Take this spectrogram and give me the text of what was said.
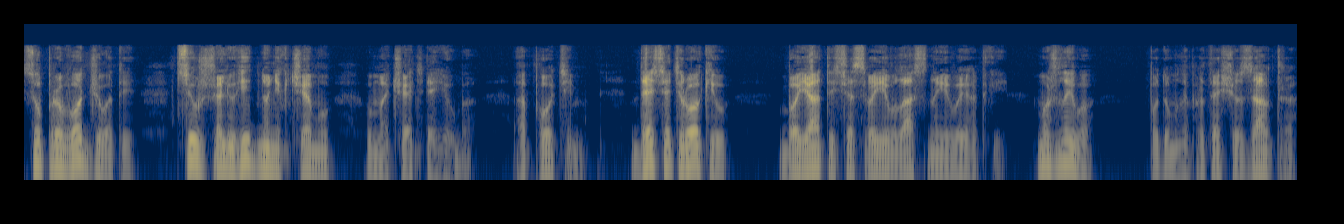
супроводжувати цю жалюгідну нікчему в мечеть Еюба, а потім десять років боятися своєї власної вигадки. Можливо, подумали про те, що завтра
